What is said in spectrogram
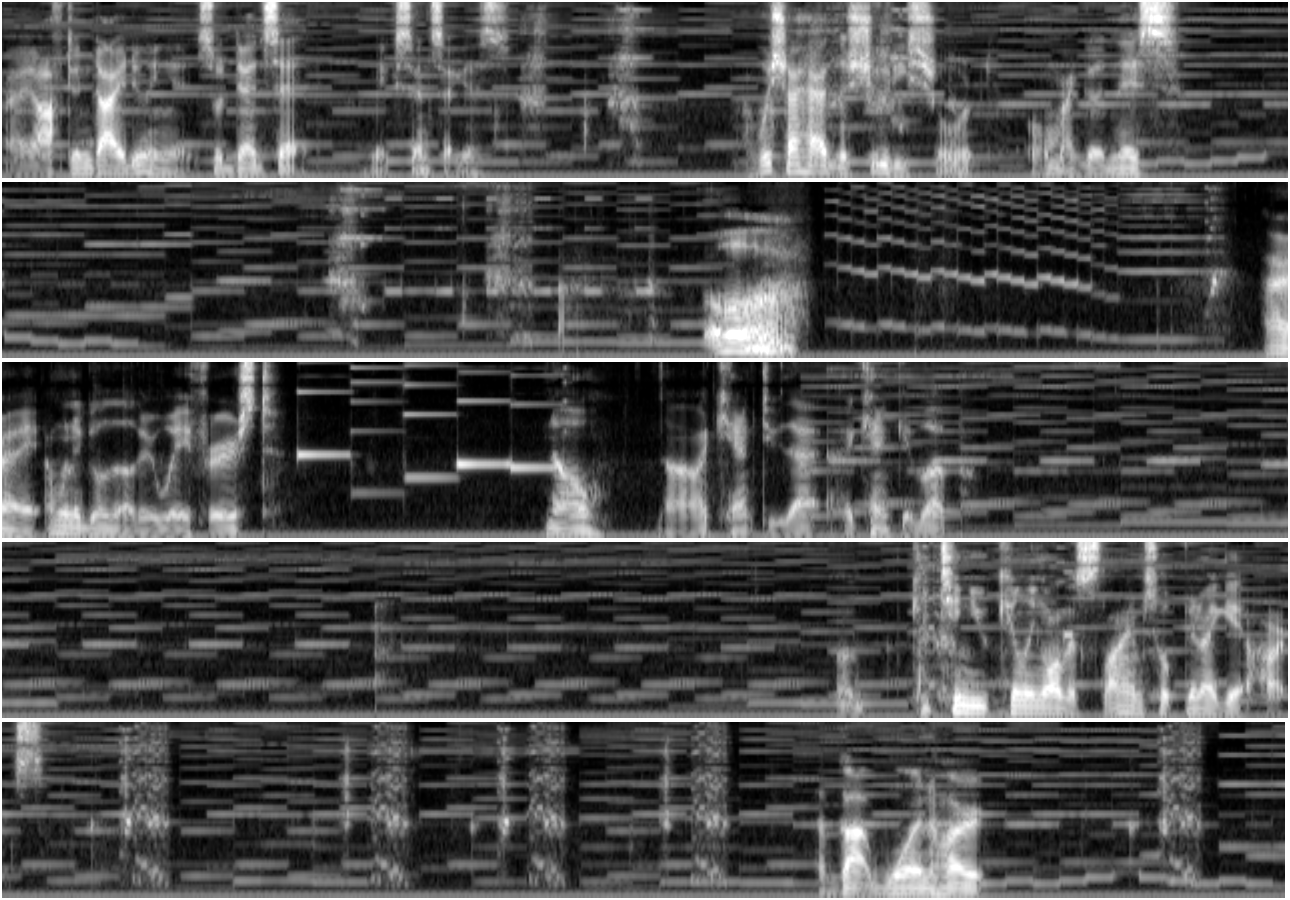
I often die doing it, so dead set. Makes sense, I guess. I wish I had the shooty sword. Oh my goodness. Oh. Alright, I'm gonna go the other way first. No, no, I can't do that. I can't give up. I'll continue killing all the slimes, hoping I get hearts. I've got one heart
